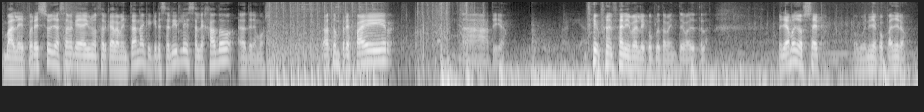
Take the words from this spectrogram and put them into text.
Vale, por eso ya sabe que hay uno cerca de la ventana Que quiere salirle, se ha alejado, ahora tenemos. Hace un prefire. Nah, tío. Diferencia a nivel completamente, váyatela Me llamo Josep Pues venía, compañero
